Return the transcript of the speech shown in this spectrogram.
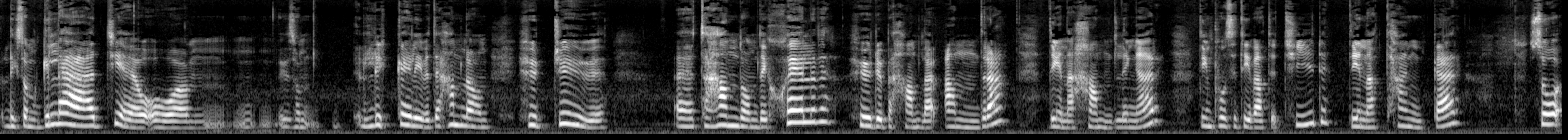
liksom, glädje och mm, liksom, lycka i livet, det handlar om hur du eh, hand om dig själv, hur du behandlar andra, dina handlingar, din positiva attityd, dina tankar. Så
